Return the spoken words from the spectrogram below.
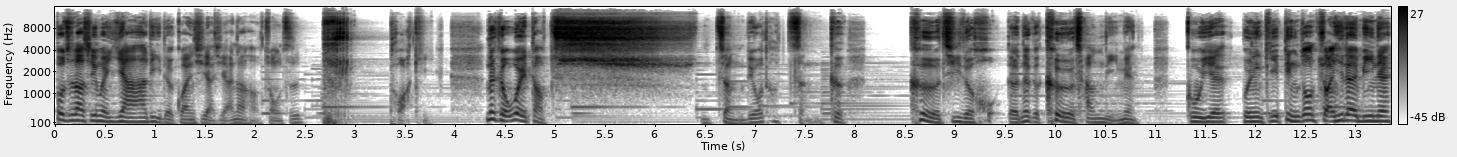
不知道是因为压力的关系还是怎样好，总之破气，那个味道。整流到整个客机的货的那个客舱里面，故意飞机顶中转移来面呢，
